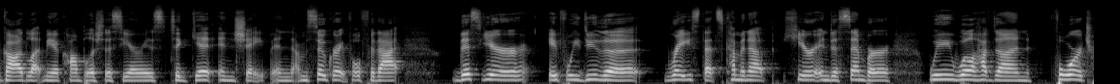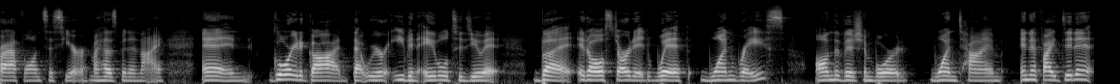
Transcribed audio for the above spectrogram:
God let me accomplish this year is to get in shape. And I'm so grateful for that. This year, if we do the race that's coming up here in December, we will have done four triathlons this year, my husband and I. And glory to God that we were even able to do it. But it all started with one race on the vision board one time. And if I didn't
